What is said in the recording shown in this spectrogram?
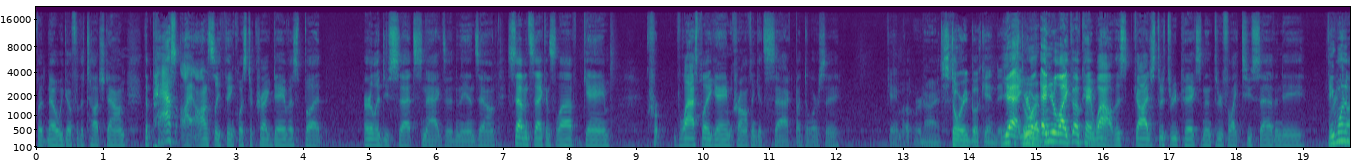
But no, we go for the touchdown. The pass, I honestly think was to Craig Davis, but Early Doucet snagged it in the end zone. Seven seconds left. Game. Cr- last play game. Crompton gets sacked by Dorsey. Game over. Nice. Storybook ending. Yeah, you're, and you're like, okay, wow, this guy just threw three picks and then threw for like 270. He wanted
